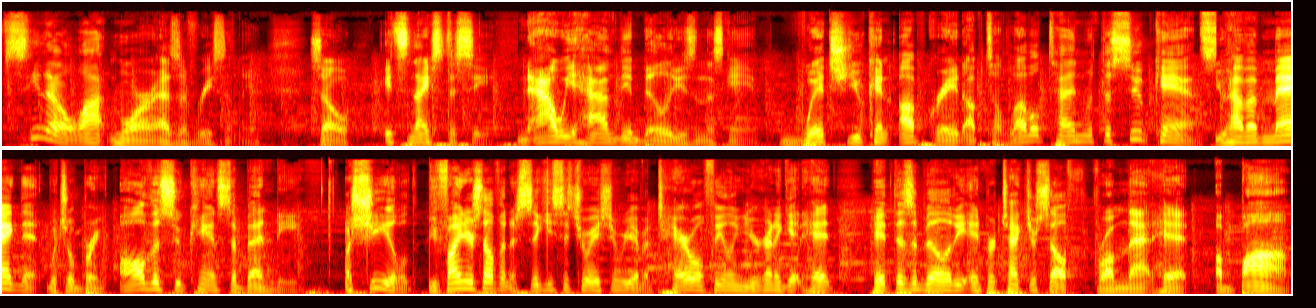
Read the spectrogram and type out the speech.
seen it a lot more as of recently. So it's nice to see. Now we have the abilities in this game, which you can upgrade up to level 10 with the soup cans. You have a magnet, which will bring all the soup cans to Bendy. A shield. If you find yourself in a sticky situation where you have a terrible feeling you're going to get hit, hit this ability and protect yourself from that hit. A bomb.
